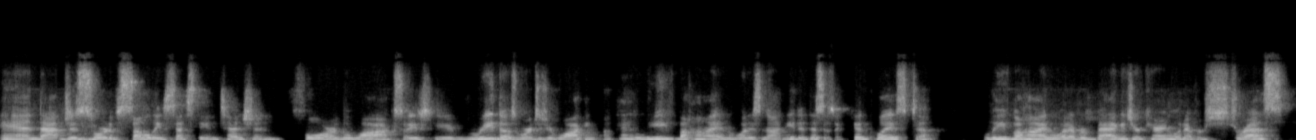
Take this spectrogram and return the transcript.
And that just sort of subtly sets the intention for the walk. So you, you read those words as you're walking. Okay, leave behind what is not needed. This is a good place to leave behind whatever baggage you're carrying, whatever stress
